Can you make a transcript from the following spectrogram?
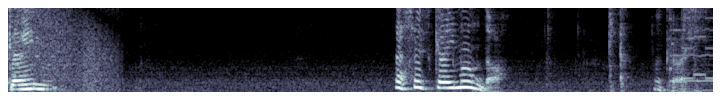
Game... That says game under. Okay.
